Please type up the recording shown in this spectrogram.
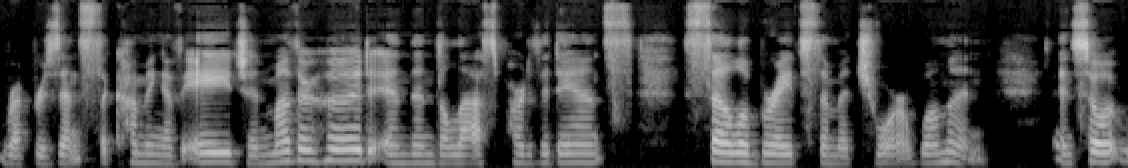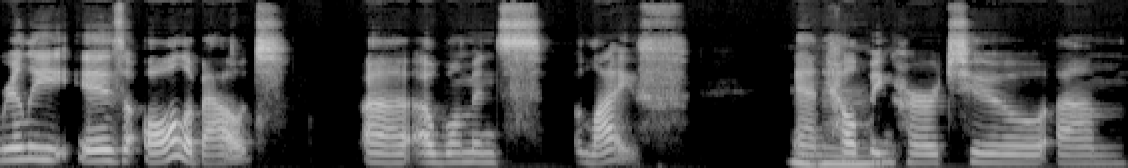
represents the coming of age and motherhood, and then the last part of the dance celebrates the mature woman. And so it really is all about uh, a woman's life and mm-hmm. helping her to um,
